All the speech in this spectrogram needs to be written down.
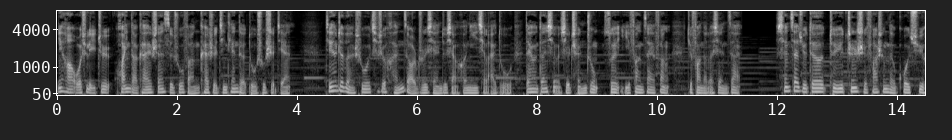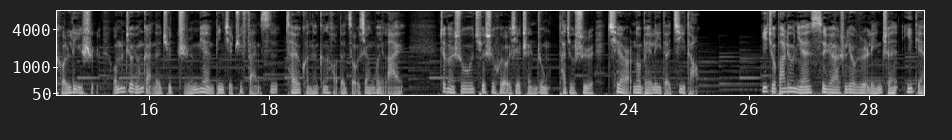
你好，我是李志，欢迎打开山寺书房，开始今天的读书时间。今天这本书其实很早之前就想和你一起来读，但又担心有些沉重，所以一放再放，就放到了现在。现在觉得，对于真实发生的过去和历史，我们只有勇敢的去直面，并且去反思，才有可能更好的走向未来。这本书确实会有一些沉重，它就是切尔诺贝利的祭祷。一九八六年四月二十六日凌晨一点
